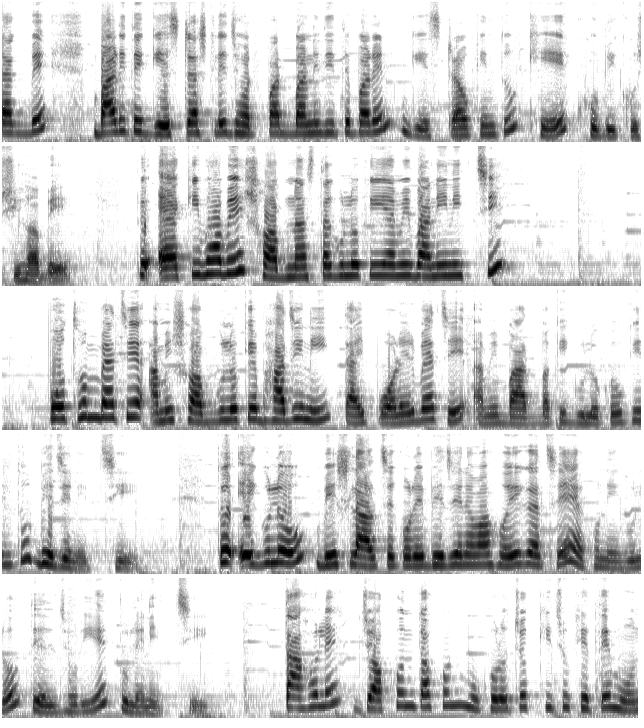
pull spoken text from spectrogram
লাগবে। বাড়িতে গেস্ট আসলে ঝটপট বানিয়ে দিতে পারেন গেস্টরাও কিন্তু খেয়ে খুবই খুশি হবে। তো একইভাবে সব নাস্তাগুলোকেই আমি বানিয়ে নিচ্ছি। প্রথম ব্যাচে আমি সবগুলোকে ভাজিনি, তাই পরের ব্যাচে আমি বাদ বাকিগুলোকেও কিন্তু ভেজে নিচ্ছি। তো এগুলোও বেশ লালচে করে ভেজে নেওয়া হয়ে গেছে, এখন এগুলো তেল ঝরিয়ে তুলে নিচ্ছি। তাহলে যখন তখন মুখরোচক কিছু খেতে মন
